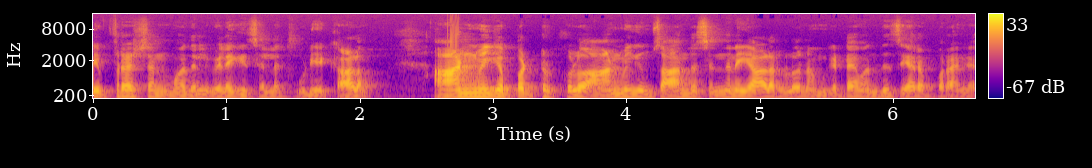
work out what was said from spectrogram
டிப்ரெஷன் முதல் விலகி செல்லக்கூடிய காலம். ஆன்மீக பற்றுக்களோ ஆன்மீகம் சார்ந்த சிந்தனையாளர்களோ நம்மக்கிட்ட வந்து சேரப்போகிறாங்க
